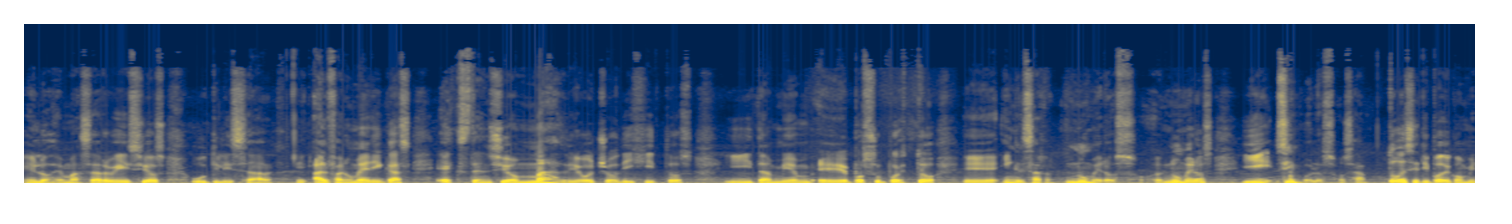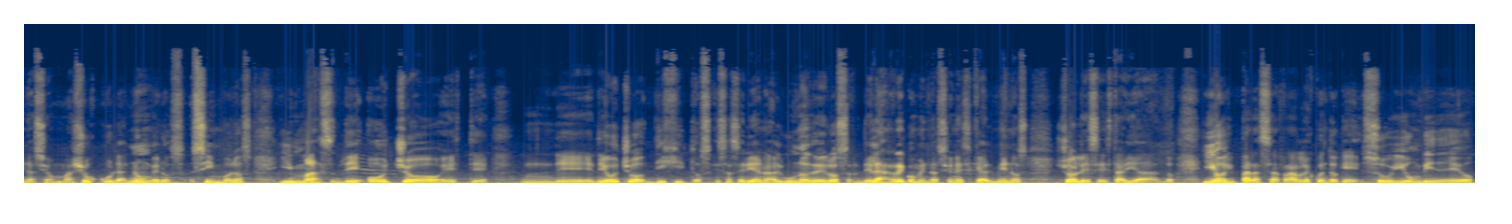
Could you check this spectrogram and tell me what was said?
en los demás servicios. Utilizar alfanuméricas, extensión más de 8 dígitos y también, eh, por supuesto, eh, ingresar números, números y símbolos. O sea, todo ese tipo de combinación, mayúscula, números, símbolos y más de 8, este, de, de 8 dígitos. Esas serían algunas de, los, de las recomendaciones que al menos yo les estaría dando. Y hoy, para cerrar, les cuento que subí un video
